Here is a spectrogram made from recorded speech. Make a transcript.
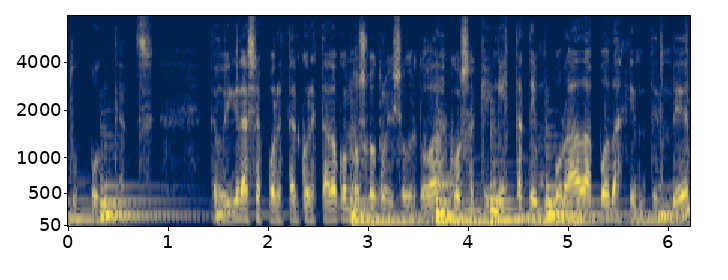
tus podcasts. Te doy gracias por estar conectado con nosotros y sobre todas las cosas que en esta temporada puedas entender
